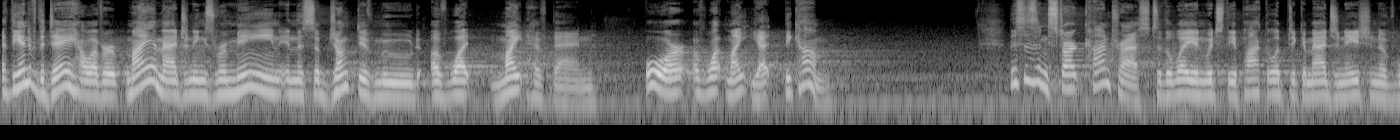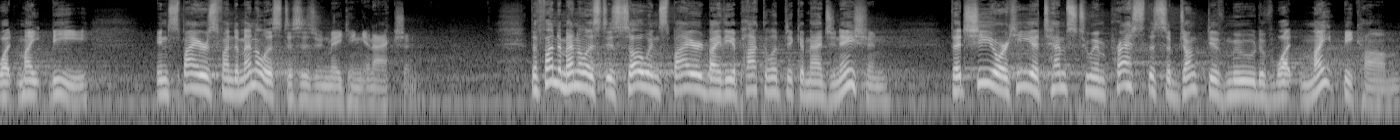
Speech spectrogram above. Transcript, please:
At the end of the day, however, my imaginings remain in the subjunctive mood of what might have been or of what might yet become. This is in stark contrast to the way in which the apocalyptic imagination of what might be inspires fundamentalist decision making and action. The fundamentalist is so inspired by the apocalyptic imagination that she or he attempts to impress the subjunctive mood of what might become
